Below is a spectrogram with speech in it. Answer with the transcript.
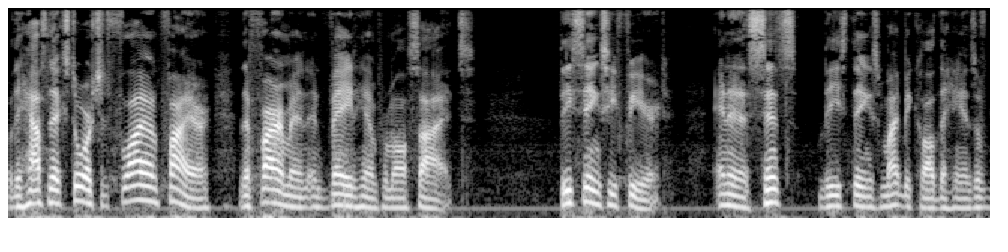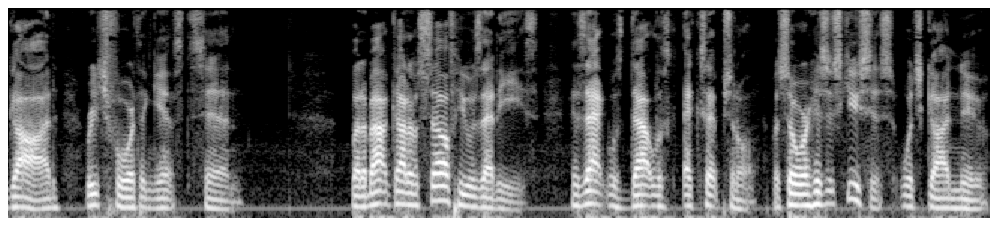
or the house next door should fly on fire and the firemen invade him from all sides. These things he feared, and in a sense these things might be called the hands of God reached forth against sin. But about God himself he was at ease. His act was doubtless exceptional, but so were his excuses, which God knew.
